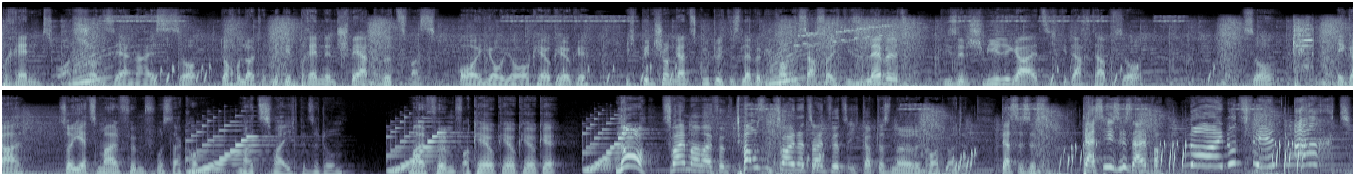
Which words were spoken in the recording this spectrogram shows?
brennt. Oh, ist schon sehr nice. So, doch, Leute, mit dem brennenden Schwert wird's was. Oh, yo, yo, okay, okay, okay. Ich bin schon ganz gut durch das Level gekommen. Ich sag's euch, diese Levels, die sind schwieriger, als ich gedacht habe. So, so, egal. So, jetzt mal 5 muss da kommen. Mal 2, ich bin so dumm. Mal 5, okay, okay, okay, okay. No! Zweimal mal 5. 1242. Ich glaube, das ist ein neuer Rekord, Leute. Das ist es. Das ist es einfach. Nein, uns fehlen 8.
